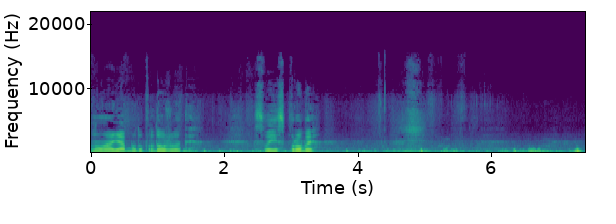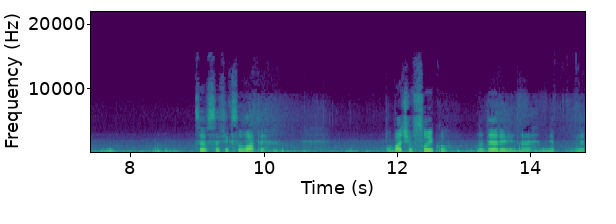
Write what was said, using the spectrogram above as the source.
Ну, а я буду продовжувати свої спроби. Це все фіксувати. Побачив сойку на дереві, е, не, не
